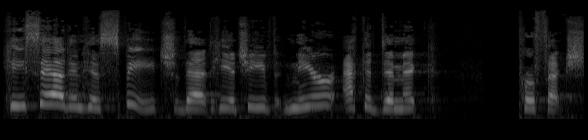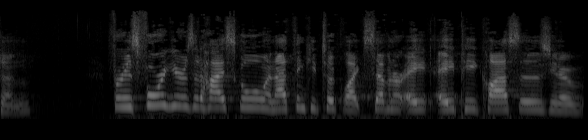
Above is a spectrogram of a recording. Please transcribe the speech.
He said in his speech that he achieved near academic perfection. For his four years at high school, and I think he took like seven or eight AP classes, you know,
